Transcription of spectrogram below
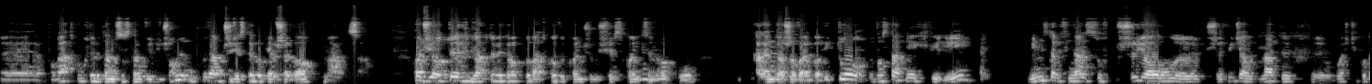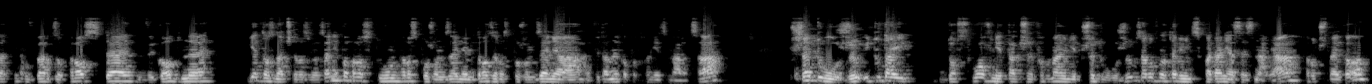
e, podatku, który tam został wyliczony, upływał 31 marca. Chodzi o tych, dla których rok podatkowy kończył się z końcem mhm. roku kalendarzowego. I tu w ostatniej chwili minister finansów przyjął, e, przewidział dla tych e, właści podatników bardzo proste, wygodne, jednoznaczne rozwiązanie, po prostu rozporządzeniem, w drodze rozporządzenia wydanego pod koniec marca, przedłużył i tutaj dosłownie także formalnie przedłużył zarówno termin składania zeznania rocznego,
